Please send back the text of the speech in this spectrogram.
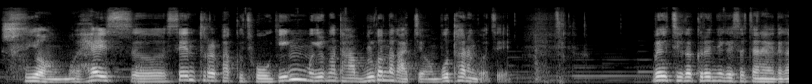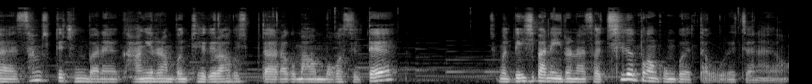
수영, 뭐 헬스, 센트럴 파크 조깅 뭐 이런 건 다 물 건너갔죠. 못 하는 거지. 왜 제가 그런 얘기 했었잖아요. 내가 30대 중반에 강의를 한번 제대로 하고 싶다라고 마음 먹었을 때 정말 4시 반에 일어나서 7년 동안 공부했다고 그랬잖아요.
